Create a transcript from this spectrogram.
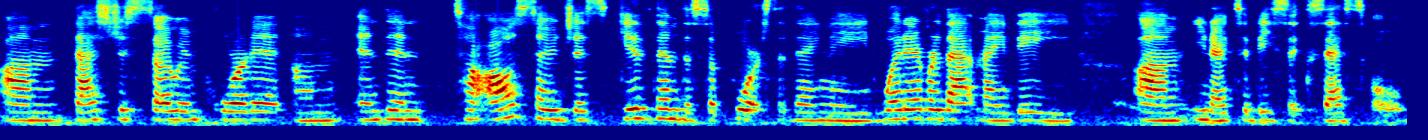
Um, that's just so important. Um, and then to also just give them the supports that they need, whatever that may be, um, you know, to be successful.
